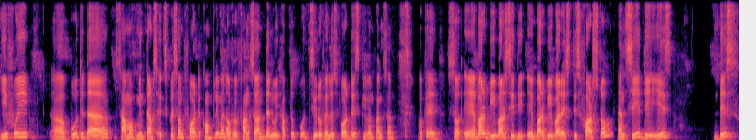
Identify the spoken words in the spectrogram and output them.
if we uh, put the sum of minterms expression for the complement of a function then we have to put zero values for this given function. Okay so a bar b bar c d. A bar b bar is this first row and c d is this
